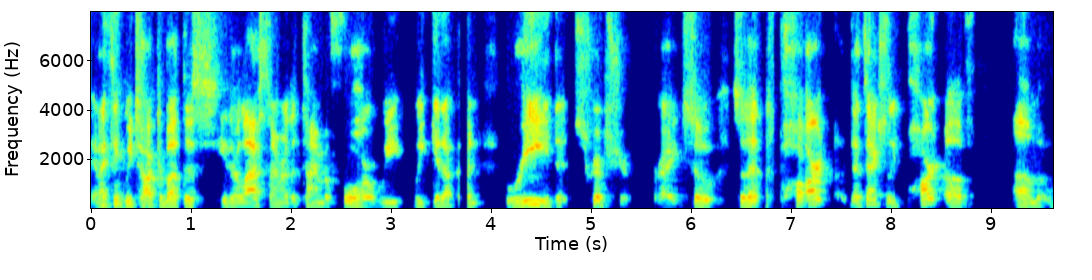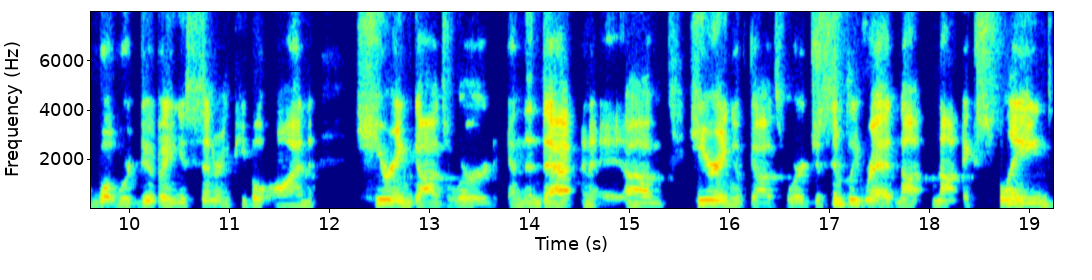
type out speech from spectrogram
and I think we talked about this either last time or the time before. We we get up and read scripture, right? So so that's part. That's actually part of um, what we're doing is centering people on hearing God's word, and then that um, hearing of God's word, just simply read, not not explained,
